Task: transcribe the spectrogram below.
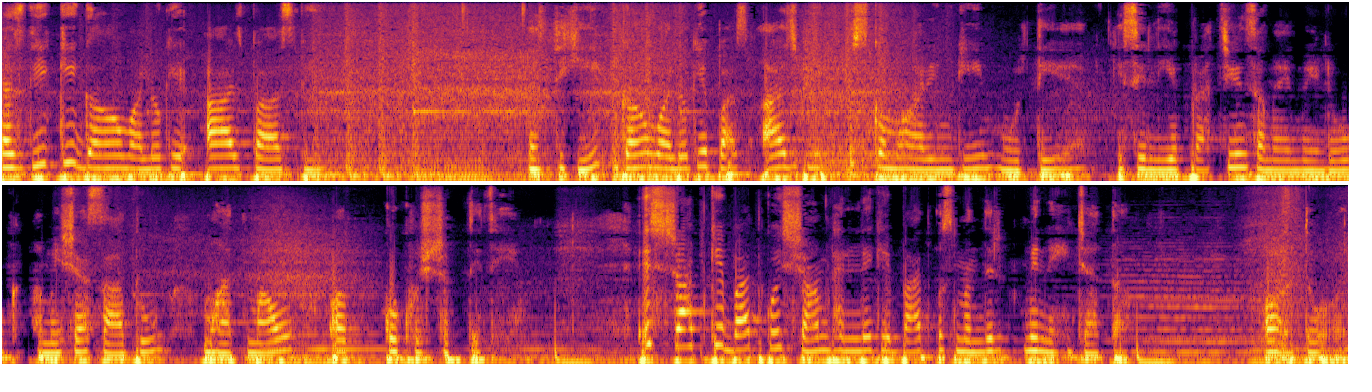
नज़दीकी गाँव वालों के आस पास भी, नज़दीकी गाँव वालों के पास आज भी उस कुमारिन की मूर्ति है। इसीलिए प्राचीन समय में लोग हमेशा साधु, महात्माओं और को खुश रखते थे। इस श्राप के बाद कोई शाम ढलने के बाद उस मंदिर में नहीं जाता। और तो और।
